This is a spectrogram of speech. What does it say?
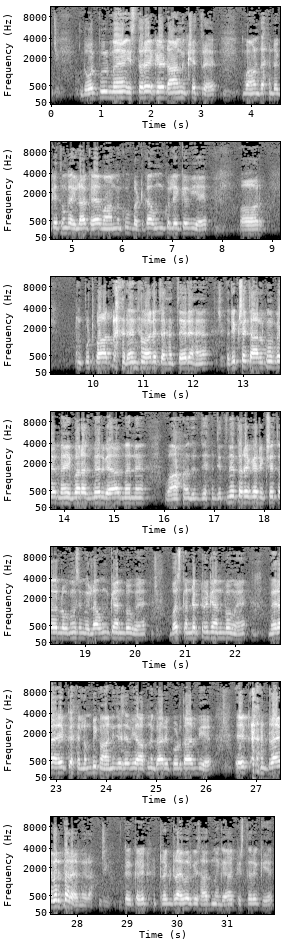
धौलपुर में इस तरह के डांग क्षेत्र है वहाँ डकेतों का इलाका है वहाँ में खूब भटका उनको लेके भी है। और फुटपाथ रहने वाले चेहरे हैं। रिक्शा चालकों पे मैं एक बार अजमेर गया मैंने वहाँ जितने तरह के रिक्शे लोगों से मिला उनके अनुभव है बस कंडक्टर के अनुभव है। मेरा एक लंबी कहानी जैसे अभी आपने कहा रिपोर्ट आज भी है। एक ड्राइवर पर है मेरा। जी। एक ट्रक ड्राइवर के साथ में गया किस तरह की है।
